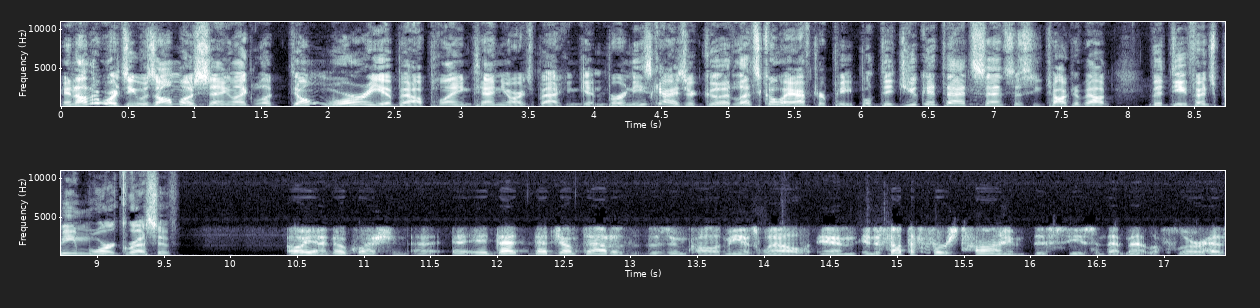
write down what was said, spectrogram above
In other words, he was almost saying, like, look, don't worry about playing 10 yards back and getting burned. These guys are good. Let's go after people. Did you get that sense as he talked about the defense being more aggressive? Oh yeah, no question. Uh, it, that that jumped out of the Zoom call at me as well, and, and it's not the first time this season that Matt LaFleur has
